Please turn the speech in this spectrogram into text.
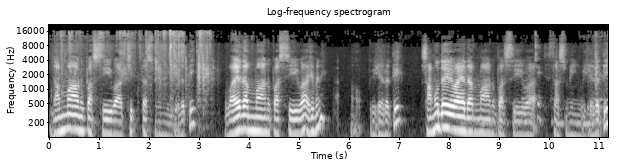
දම්මානු පස්සීවා චිත්තස්මින් විහරති. වයදම්මානු පස්සීවා එහෙමනි? විහරති. සමුදය වය දම්මානු පස්සීවා තස්මින් විහරති.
